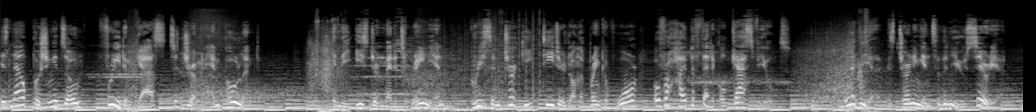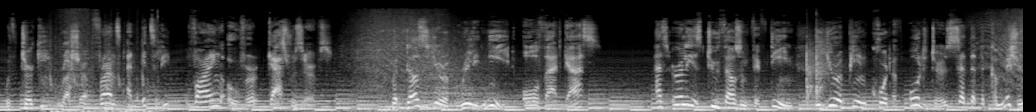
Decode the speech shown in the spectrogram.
is now pushing its own freedom gas to Germany and Poland. In the eastern Mediterranean, Greece and Turkey teetered on the brink of war over hypothetical gas fields. Libya is turning into the new Syria, with Turkey, Russia, France, and Italy vying over gas reserves. But does Europe really need all that gas? As early as 2015, the European Court of Auditors said that the Commission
